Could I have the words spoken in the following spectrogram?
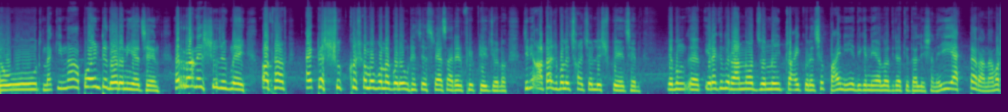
দৌড় নাকি না পয়েন্টে ধরে নিয়েছেন। রানের সুযোগ নেই। অর্থাৎ একটা সূক্ষ্ম সম্ভাবনা করে উঠেছে শ্রেয়াস ফিফটির জন্য। যিনি আঠাশ বলে ছয়চল্লিশ পেয়েছেন এবং এরা কিন্তু রান নেওয়ার জন্যই ট্রাই করেছে, পায়নি। এদিকে নিয়ালদিরা তেতাল্লিশ রানে। এই একটা রান আমার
